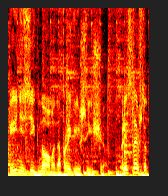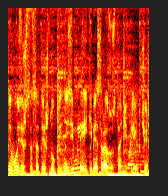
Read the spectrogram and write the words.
Ты неси гнома, напрыгаешься еще. Представь, что ты возишься с этой штукой на земле, и тебе сразу станет легче.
